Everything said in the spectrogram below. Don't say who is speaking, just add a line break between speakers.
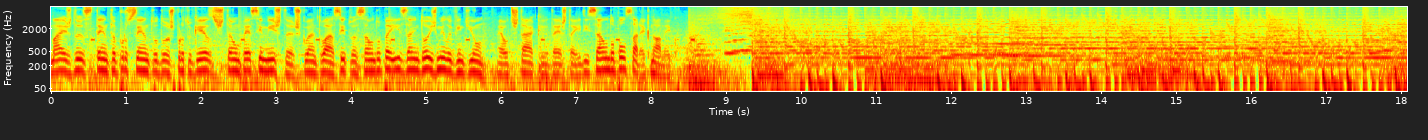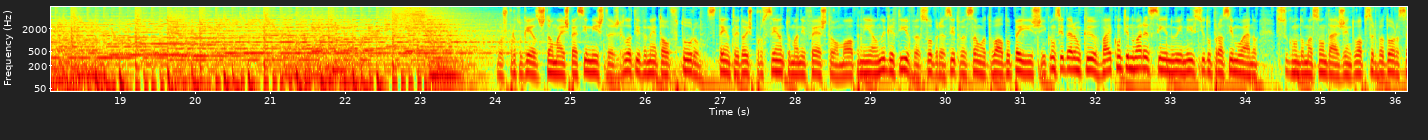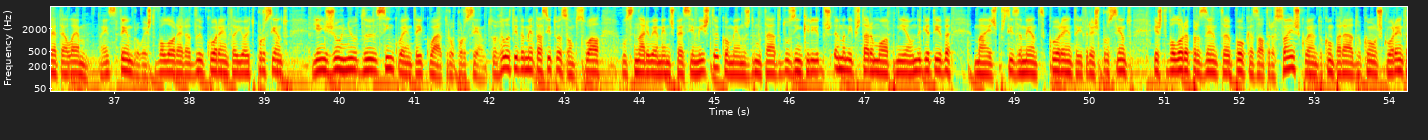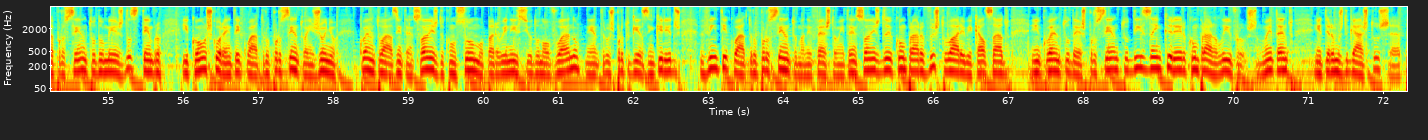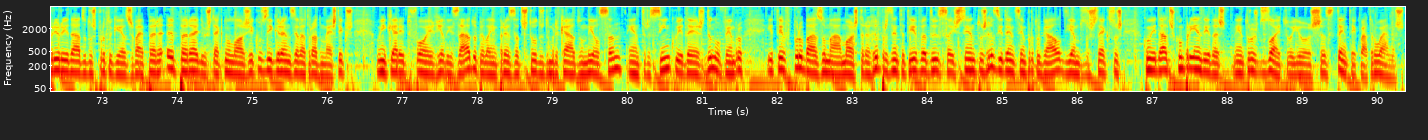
Mais de 70% dos portugueses estão pessimistas quanto à situação do país em 2021. É o destaque desta edição do Pulsar Económico. Os portugueses estão mais pessimistas relativamente ao futuro. 72% manifestam uma opinião negativa sobre a situação atual do país e consideram que vai continuar assim no início do próximo ano, segundo uma sondagem do Observador 7LM. Em setembro, este valor era de 48% e em junho de 54%. Relativamente à situação pessoal, o cenário é menos pessimista, com menos de metade dos inquiridos a manifestar uma opinião negativa, mais precisamente 43%. Este valor apresenta poucas alterações quando comparado com os 40% do mês de setembro e com os 44% em junho. Quanto às intenções de consumo para o início do novo ano, entre os portugueses inquiridos, 24% manifestam intenções de comprar vestuário e calçado, enquanto 10% dizem querer comprar livros. No entanto, em termos de gastos, a prioridade dos portugueses vai para aparelhos tecnológicos e grandes eletrodomésticos. O inquérito foi realizado pela empresa de estudos de mercado Nielsen entre 5 e 10 de novembro e teve por base uma amostra representativa de 600 residentes em Portugal, de ambos os sexos, com idades compreendidas entre os 18 e os 74 anos.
